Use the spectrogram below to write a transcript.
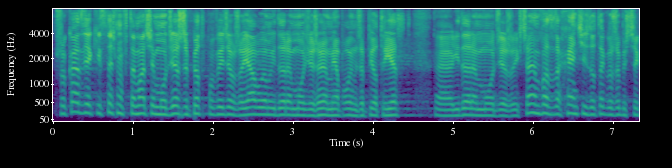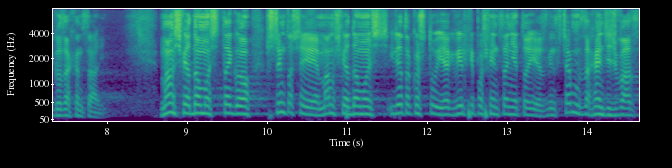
Przy okazji, jak jesteśmy w temacie młodzieży, Piotr powiedział, że ja byłem liderem młodzieżowym, ja powiem, że Piotr jest e, liderem młodzieży i chciałem was zachęcić do tego, żebyście go zachęcali. Mam świadomość tego, z czym to się je, mam świadomość, ile to kosztuje, jak wielkie poświęcenie to jest, więc chciałbym zachęcić Was,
